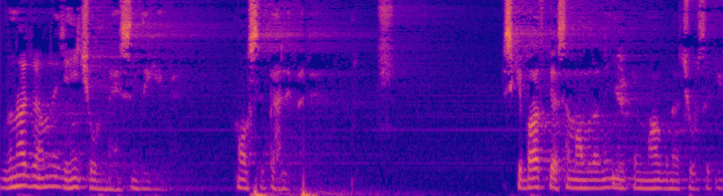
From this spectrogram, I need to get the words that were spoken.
گناہ جو ہم نے یہیں چھوڑنا ہے زندگی میں، موت سے پہلے پہلے۔ اس کے بعد کوئی ایسا معاملہ نہیں ہے کہ ہم وہاں گناہ چھوڑ سکیں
